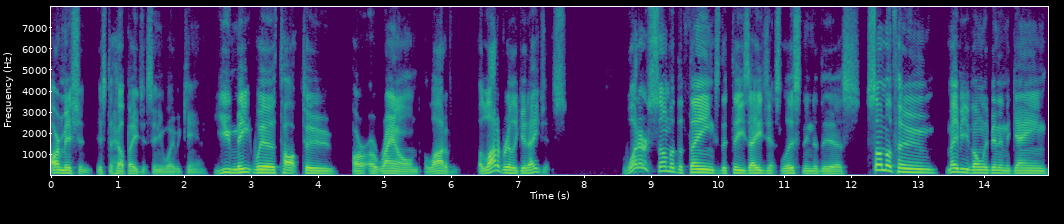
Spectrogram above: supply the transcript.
Our mission is to help agents any way we can. You meet with, talk to, or around a lot of a lot of really good agents. What are some of the things that these agents listening to this, some of whom maybe have only been in the game,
